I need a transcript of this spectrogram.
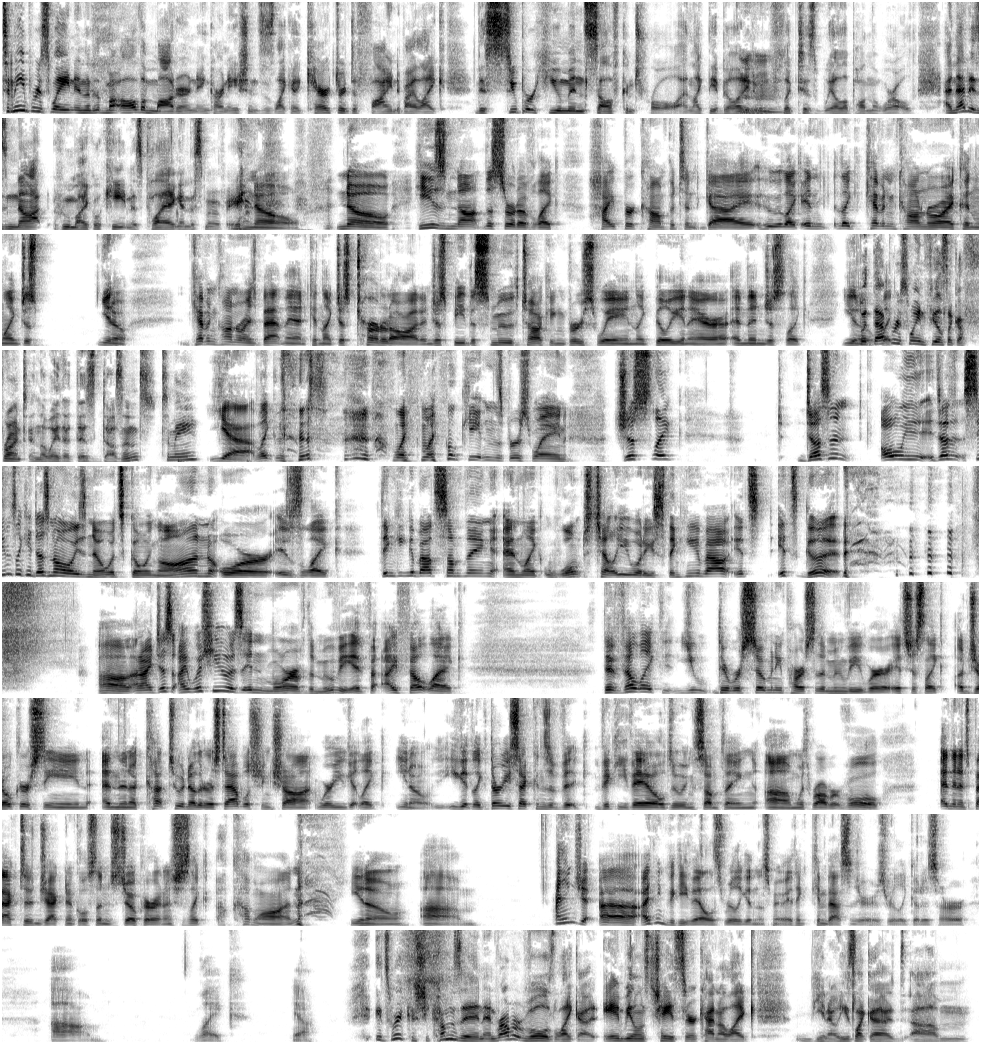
To me, Bruce Wayne in all the modern incarnations is like a character defined by like this superhuman self control and like the ability to hmm. inflict his will upon the world. And that is not who Michael Keaton is playing in this movie. no, no, he's not the sort of like hyper competent guy who like in like Kevin Conroy can like just you know Kevin Conroy's Batman can like just turn it on and just be the smooth talking Bruce Wayne like billionaire and then just like you know But that like, Bruce Wayne feels like a front in the way that this doesn't to me. yeah like this like Michael Keaton's Bruce Wayne just like doesn't always it doesn't seems like he doesn't always know what's going on or is like thinking about something and like won't tell you what he's thinking about it's it's good um and i just i wish he was in more of the movie. It, i felt like it felt like you there were so many parts of the movie where it's just like a joker scene and then a cut to another establishing shot where you get like you know you get like 30 seconds of Vic, vicki vale doing something um with robert wuhl and then it's back to jack nicholson's joker and it's just like oh come on you know um i think uh i think vicki vale is really good in this movie. I think kim basinger is really good as her. Um like yeah. It's weird because she comes in and Robert Wuhl is like an ambulance chaser, kind of like, you know, he's like a, um,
